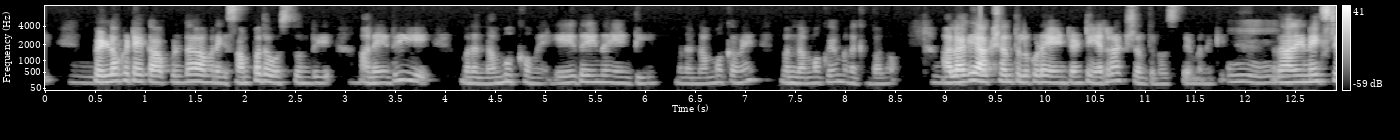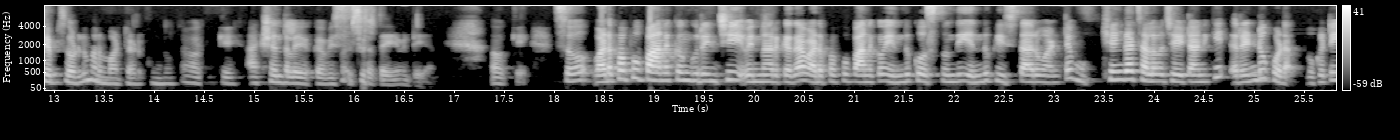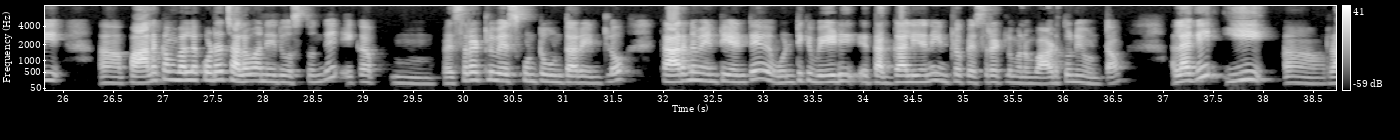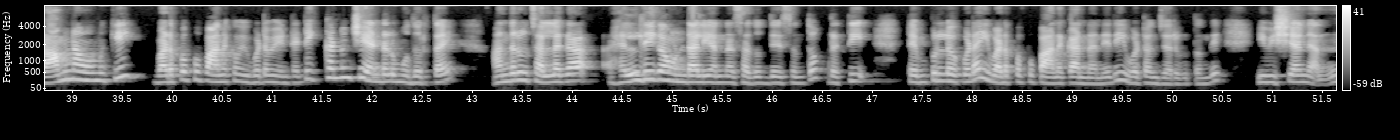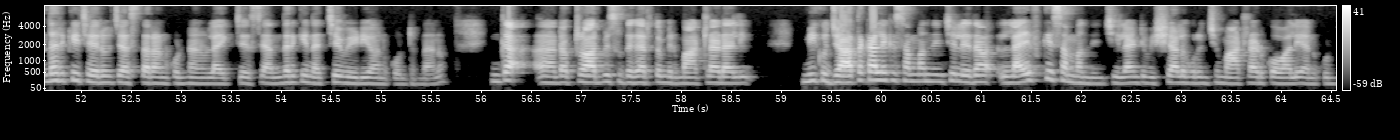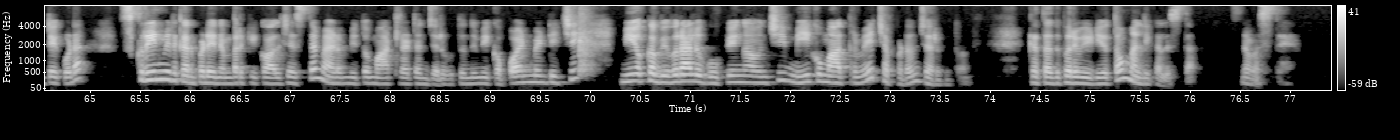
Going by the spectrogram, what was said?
పెళ్ళొకటే కాకుండా మనకి సంపద వస్తుంది అనేది మన నమ్మకమే. ఏదైనా ఏంటి? మన నమ్మకమే మన నమ్మకమే మనకి బలం. అలాగే అక్షంతలు కూడా ఏంటంటే ఎర్ర అక్షంతలు వస్తాయి మనకి. దాని నెక్స్ట్ ఎపిసోడ్లో మనం మాట్లాడుకుందాం. ఓకే. అక్షంతల యొక్క విశిష్టత ఏమిటి అని. ఓకే. సో వడపప్పు పానకం గురించి విన్నారు కదా వడపప్పు పానకం ఎందుకు వస్తుంది ఎందుకు ఇస్తారు అంటే ముఖ్యంగా చలవ చేయటానికి రెండు కూడా. ఒకటి పానకం వల్ల కూడా చలవ అనేది వస్తుంది. ఇక పెసరట్లు వేసుకుంటూ ఉంటారు ఇంట్లో. కారణం ఏంటి అంటే ఒంటికి వేడి తగ్గాలి అని ఇంట్లో పెసరట్లు మనం వాడుతూనే ఉంటాం. అలాగే ఈ రామనవమికి వడపప్పు పానకం ఇవ్వడం ఏంటంటే ఇక్కడ నుంచి ఎండలు ముదురుతాయి. అందరూ చల్లగా హెల్దీగా ఉండాలి అన్న సదుద్దేశంతో ప్రతి టెంపుల్లో కూడా ఈ వడపప్పు పానకాన్ని అనేది ఇవ్వటం జరుగుతుంది. ఈ విషయాన్ని అందరికీ చేరువ చేస్తారనుకుంటున్నాను. లైక్ చేసి అందరికీ నచ్చే వీడియో అనుకుంటున్నాను. ఇంకా డాక్టర్ ఆర్బి సుధ గారితో మీరు మాట్లాడాలి. మీకు జాతకాలకి సంబంధించి లేదా లైఫ్కి సంబంధించి ఇలాంటి విషయాల గురించి మాట్లాడుకోవాలి అనుకుంటే కూడా స్క్రీన్ మీద కనపడే నెంబర్కి కాల్ చేస్తే మేడం మీతో మాట్లాడటం జరుగుతుంది. మీకు అపాయింట్మెంట్ ఇచ్చి మీ యొక్క వివరాలు గోప్యంగా ఉంచి మీకు మాత్రమే చెప్పడం జరుగుతుంది. ఇక తదుపరి వీడియోతో మళ్ళీ కలుస్తాను నమస్తే.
